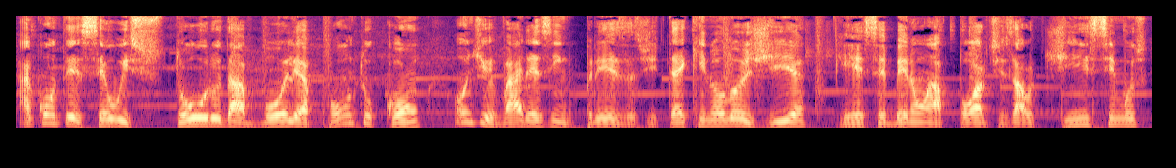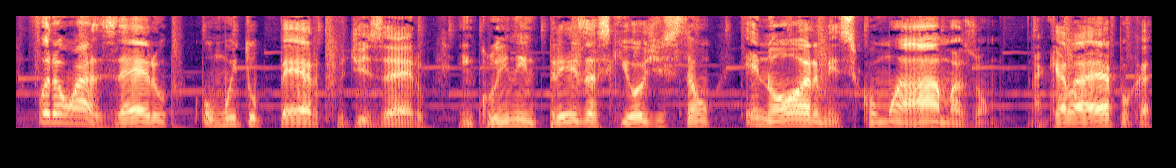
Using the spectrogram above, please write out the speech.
aconteceu o estouro da bolha.com, onde várias empresas de tecnologia que receberam aportes altíssimos foram a zero ou muito perto de zero, incluindo empresas que hoje estão enormes, como a Amazon. Naquela época,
